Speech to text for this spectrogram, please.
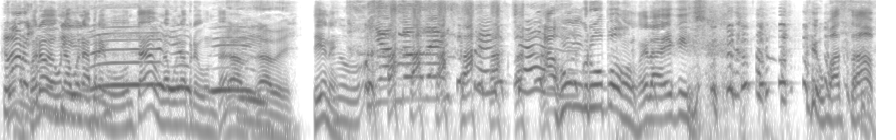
claro. Pero es no una buena pregunta, una buena pregunta. Ves. ¿Tienes? No. Ya Haz un grupo de la X. WhatsApp.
